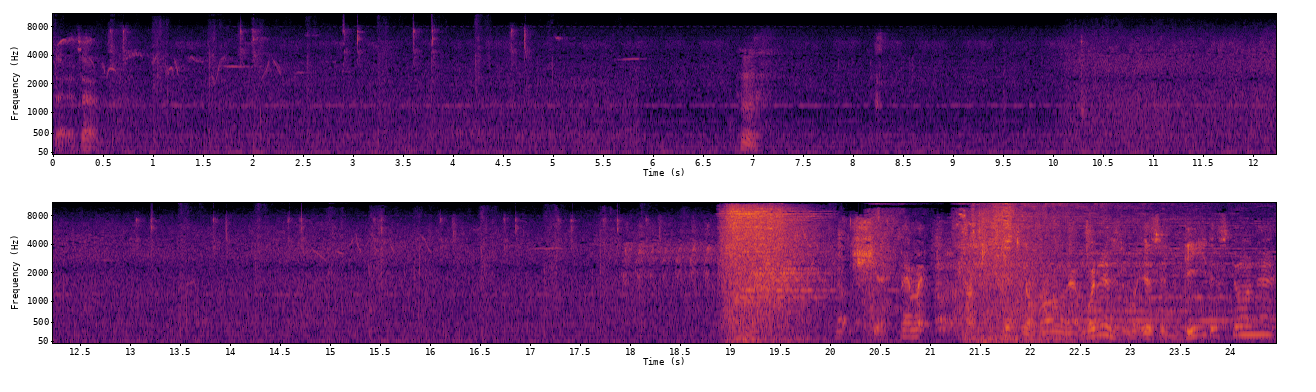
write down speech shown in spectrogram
That. Hmm. Oh shit! Damn it! I'm hitting the wrong. That what is? What is it? D that's doing that?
